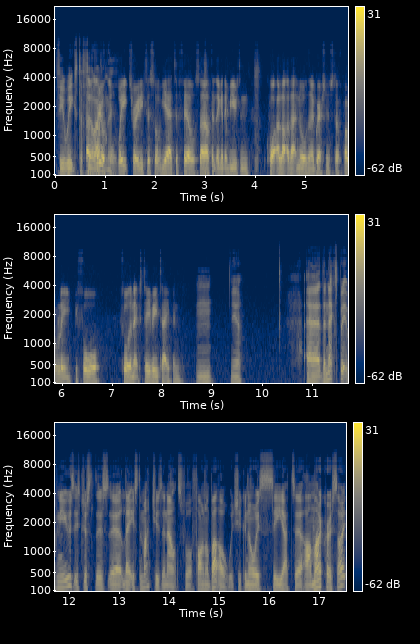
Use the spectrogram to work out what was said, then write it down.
few weeks to fill, three or four they? weeks really to sort of yeah to fill. So I think they're going to be using quite a lot of that northern aggression stuff probably before before the next TV taping. Mm, yeah. Uh, the next bit of news is just there's uh, latest matches announced for Final Battle, which you can always see at uh, our microsite.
